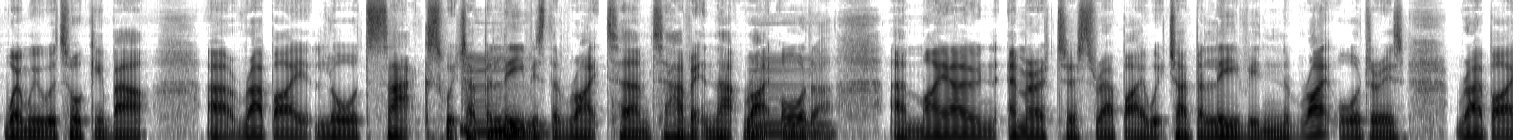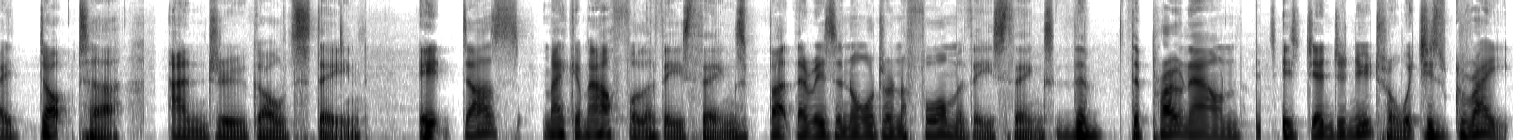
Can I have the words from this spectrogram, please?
when we were talking about uh, Rabbi Lord Sachs, which I believe is mm. the right term to have it in that right mm. order. And my own emeritus rabbi, which I believe in the right order is Rabbi Dr. Andrew Goldstein it does make a mouthful of these things, but there is an order and a form of these things. The the pronoun is gender neutral, which is great.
